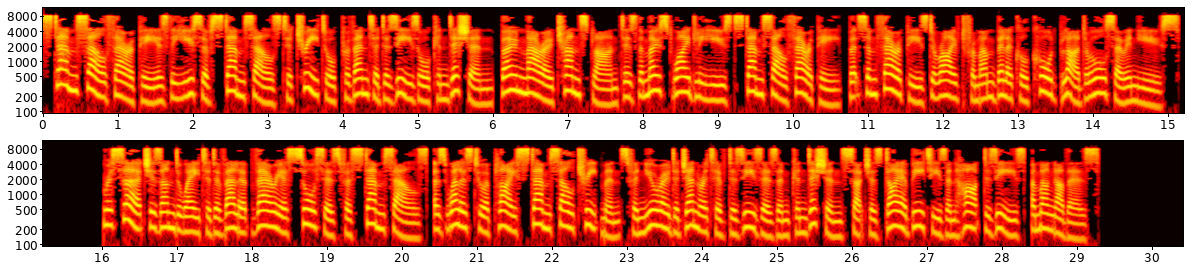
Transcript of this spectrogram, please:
Stem cell therapy is the use of stem cells to treat or prevent a disease or condition. Bone marrow transplant is the most widely used stem cell therapy, but some therapies derived from umbilical cord blood are also in use. Research is underway to develop various sources for stem cells, as well as to apply stem cell treatments for neurodegenerative diseases and conditions such as diabetes and heart disease, among others.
